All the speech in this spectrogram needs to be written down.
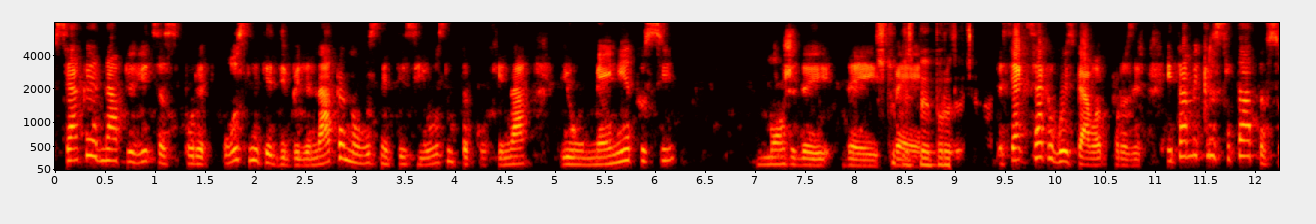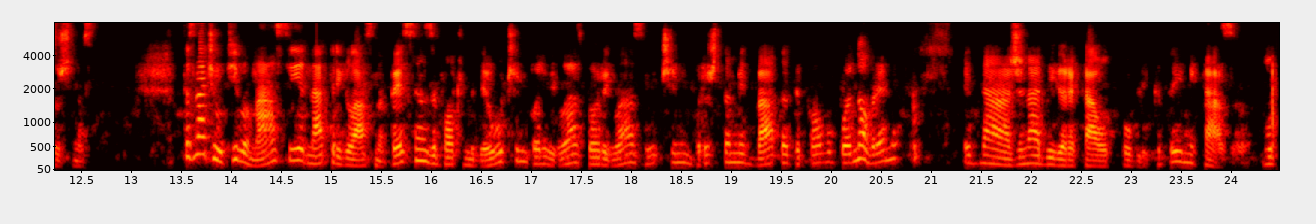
всяка една певица според устните, дебелината на устните си, устната кухина и умението си, може да, да я изпее. Ще го Всяка, всяка го изпява по различно. И там е красотата всъщност. Та значи отивам аз и една тригласна песен, започваме да я учим, първи глас, втори глас, учим, връщаме двата, такова. По едно време една жена дига ръка от публиката и ми каза, от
